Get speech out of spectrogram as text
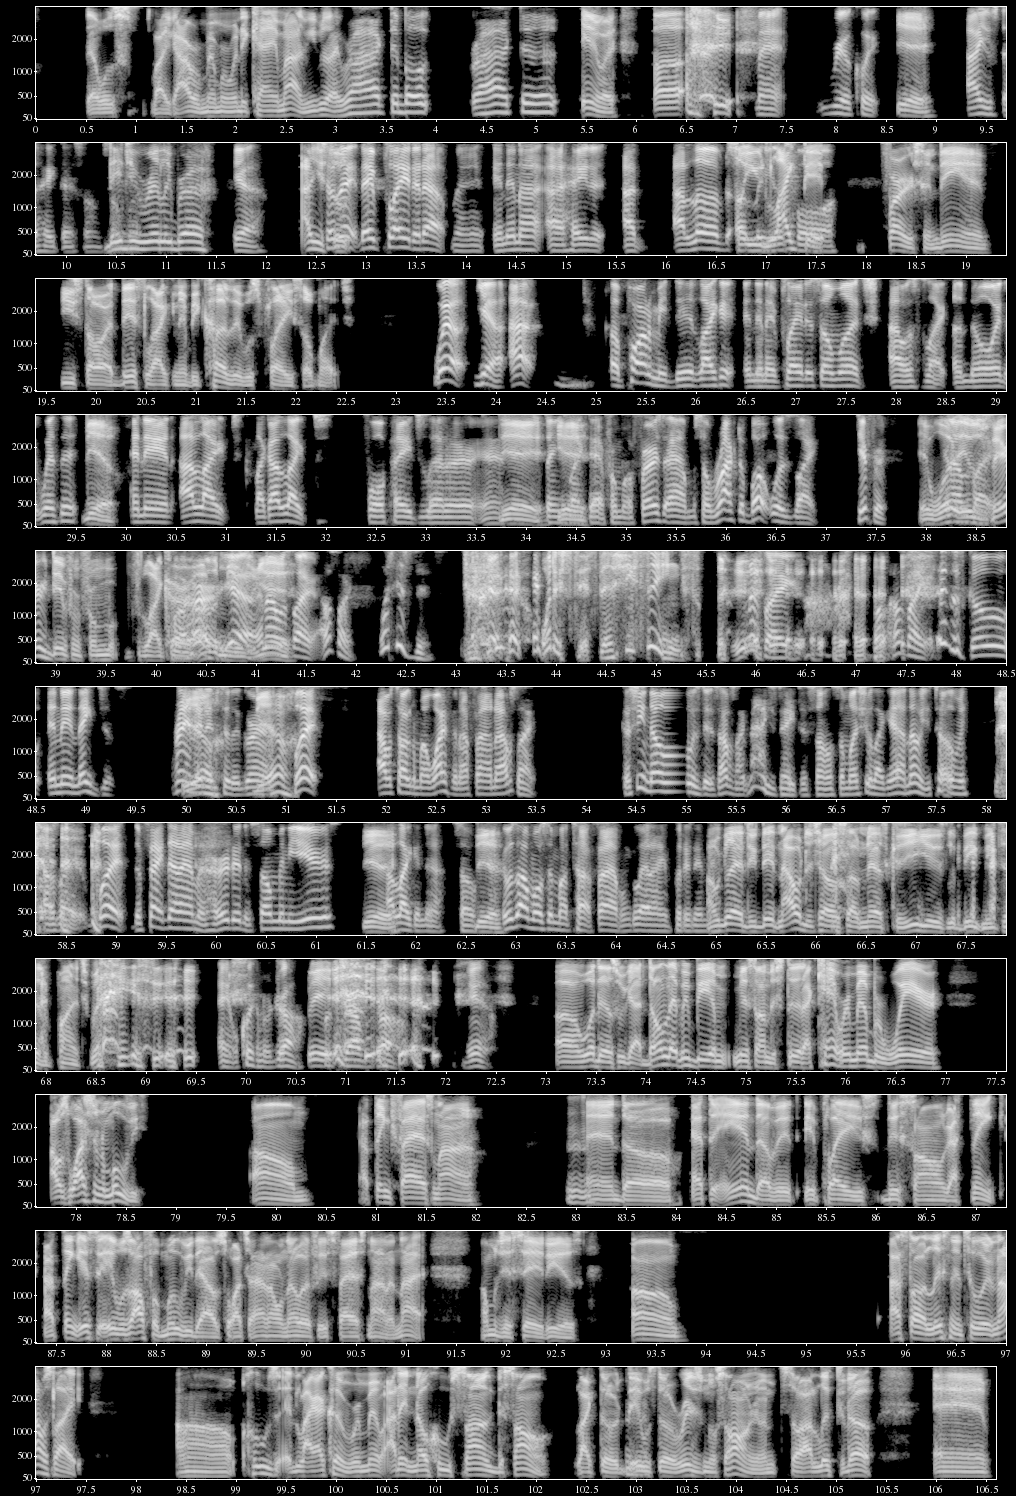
that was like I remember when it came out, and you was like, "Rock the boat, rock the." Anyway, uh, Man, real quick. yeah. I used to hate that song. so Did you really, bruh? Yeah. I used So to. they, they played it out, man. And then I, I hated I I loved So you liked it? First, and then you start disliking it because it was played so much. Well, yeah, I a part of me did like it, and then they played it so much, I was like annoyed with it. Yeah, And then I liked like I liked Four Page Letter and yeah, things yeah. like that from her first album. So Rock the Boat was like different It was. I It was was like- very different from like her, her. other music. yeah. And I was like, I was like, what is this? "What is this that she sings?" I was like, I was like, this is cool. And then they just ran it into the ground. Yeah. But I was talking to my wife and I found out, I was like, because she knows this. I was like, man, I used to hate this song so much. She was like, yeah, I know, you told me. I was like, but the fact that I haven't heard it in so many years, "Yeah, I like it now. So Yeah. it was almost in my top five. I'm glad I didn't put it in there. I'm glad you didn't. I would have chose something else because you usually beat me to the punch, man. Hey, I'm quick on the draw. Quick draw, draw. Yeah. Uh, what else we got? Don't let me be misunderstood. I can't remember where I was watching the movie. Um, I think Fast Nine, Mhm. and uh, at the end of it, it plays this song. I think. I think it's it was off a movie that I was watching. I don't know if it's Fast Nine or not. I'm gonna just say it is. Um, I started listening to it, and I was like, um, who's like I couldn't remember. I didn't know who sung the song. Like the it Mhm. was the original song, and so I looked it up, and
